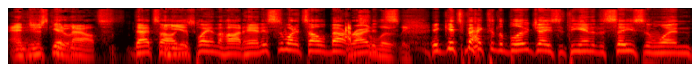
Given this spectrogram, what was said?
and just getting outs. That's all. He You're is- playing the hot hand. This is what it's all about, right? Absolutely. it gets back to the Blue Jays at the end of the season when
